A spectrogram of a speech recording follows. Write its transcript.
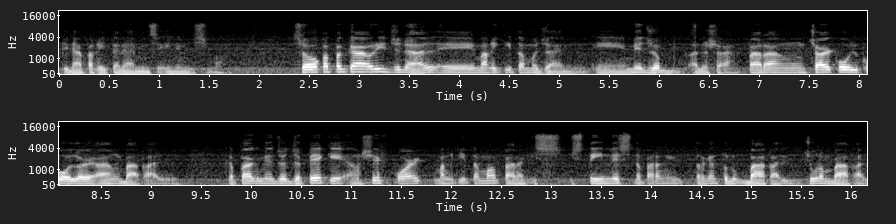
pinapakita namin sa inyo mismo. So, kapag ka original, eh, makikita mo dyan, eh, medyo, ano siya, parang charcoal color ang bakal. Kapag medyo japeke, ang shift fork, makikita mo parang stainless na parang talagang tunog bakal, tsurang bakal.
